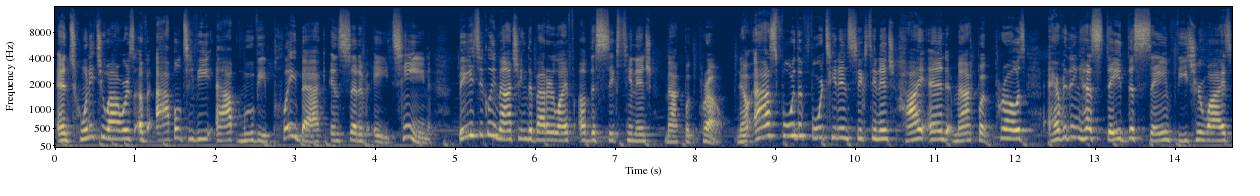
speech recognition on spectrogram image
and 22 hours of Apple TV app movie playback instead of 18, basically matching the battery life of the 16 inch MacBook Pro. Now as for the 14 and 16 inch high-end MacBook Pros, everything has stayed the same feature-wise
